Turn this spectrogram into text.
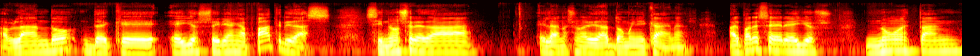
hablando de que ellos serían apátridas si no se le da la nacionalidad dominicana. Al parecer ellos no están,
